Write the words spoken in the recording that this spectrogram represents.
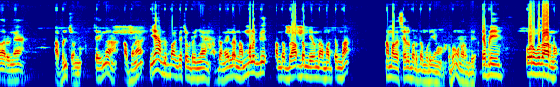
பாருங்க அப்படின்னு சொன்னோம். சரிங்களா? அப்போனா ஏன் அப்படி பார்க்க சொல்கிறீங்க அப்படின்னா இல்லை நம்மளுக்கு அந்த பிராப்தம் இருந்தால் மட்டும்தான் நம்ம அதை செயல்படுத்த முடியும் அப்படின்னு உணர முடியும். எப்படி? ஒரு உதாரணம்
